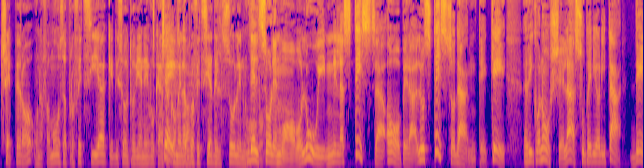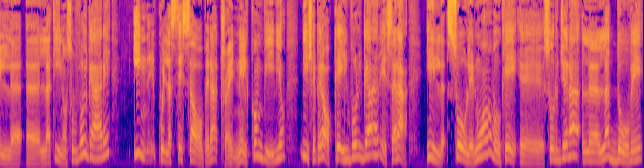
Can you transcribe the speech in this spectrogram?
C'è però una famosa profezia che di solito viene evocata certo, come la profezia del sole nuovo. Del sole nuovo. Lui nella stessa opera, lo stesso Dante che riconosce la superiorità del eh, latino sul volgare, in quella stessa opera, cioè nel convivio, dice però che il volgare sarà il sole nuovo che eh, sorgerà l- laddove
